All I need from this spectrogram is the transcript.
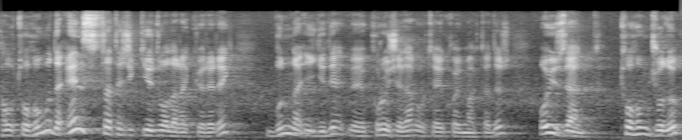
to- tohumu da en stratejik girdi olarak görerek bununla ilgili e, projeler ortaya koymaktadır. O yüzden tohumculuk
